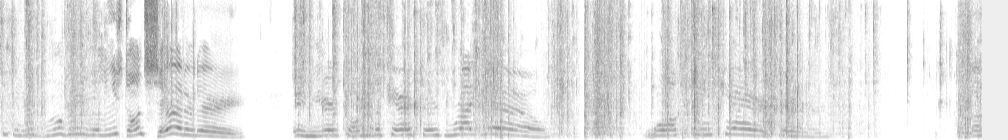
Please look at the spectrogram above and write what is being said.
Super Noob will be released on Saturday. And here come the characters right now. Walking characters. Uh,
